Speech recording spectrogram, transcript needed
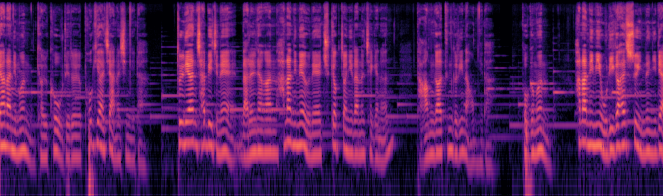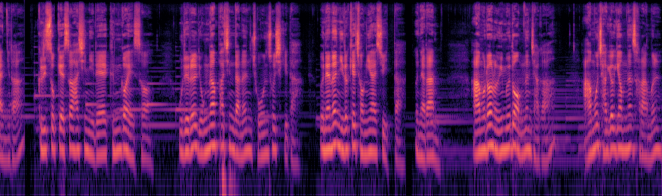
하나님은 결코 우리를 포기하지 않으십니다. 툴리안 차비진의 나를 향한 하나님의 은혜의 추격전이라는 책에는 다음과 같은 글이 나옵니다. 복음은 하나님이 우리가 할 수 있는 일이 아니라 그리스도께서 하신 일에 근거해서 우리를 용납하신다는 좋은 소식이다. 은혜는 이렇게 정의할 수 있다. 은혜란 아무런 의무도 없는 자가 아무 자격이 없는 사람을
